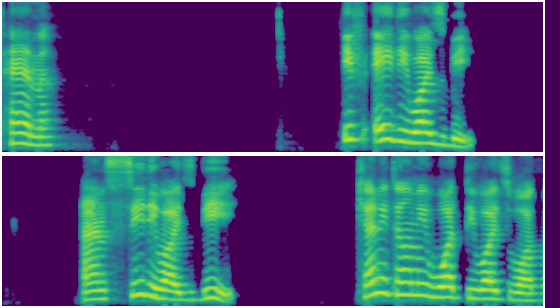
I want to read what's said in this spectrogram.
10. If A divides B and C divides B, can you tell me what divides what?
